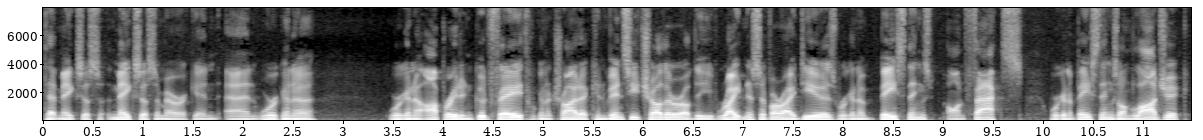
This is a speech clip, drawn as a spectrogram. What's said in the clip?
that makes us makes us American, and we're gonna we're gonna operate in good faith. We're gonna try to convince each other of the rightness of our ideas. We're gonna base things on facts. We're gonna base things on logic.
